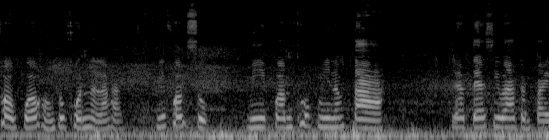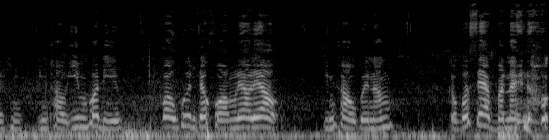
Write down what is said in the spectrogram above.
ครอบครัวของทุกคนนั่นแหละค่ะ มีความสุข มีความทุกข์ มีน้ำตา แล้วแต่สิว่ากันไป กินข้าวอิ่มพอดีเป้าพื้นเจ้าของแล้วแล้ว กินข้าวไปน้ำกับว่าแซ่บบันไดดอก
